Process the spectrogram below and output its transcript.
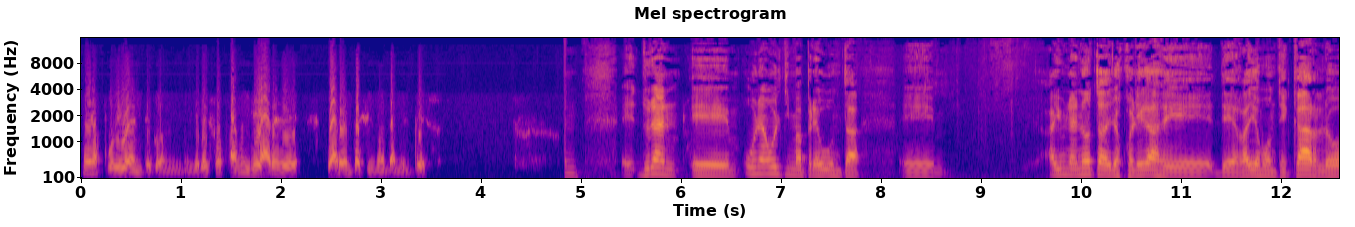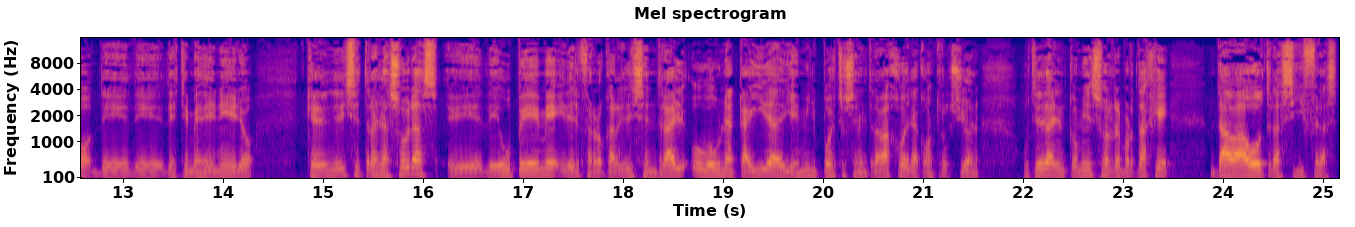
menos pudiente, con ingresos familiares de 40 50 mil pesos. Eh, Durán, eh, una última pregunta. Eh, hay una nota de los colegas de, Radio Monte Carlo de, este mes de enero que dice tras las obras eh, de UPM y del ferrocarril central hubo una caída de 10.000 puestos en el trabajo de la construcción. Usted el comienzo del reportaje daba otras cifras.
